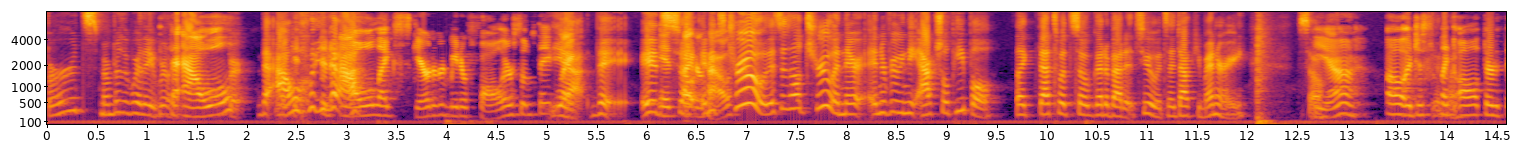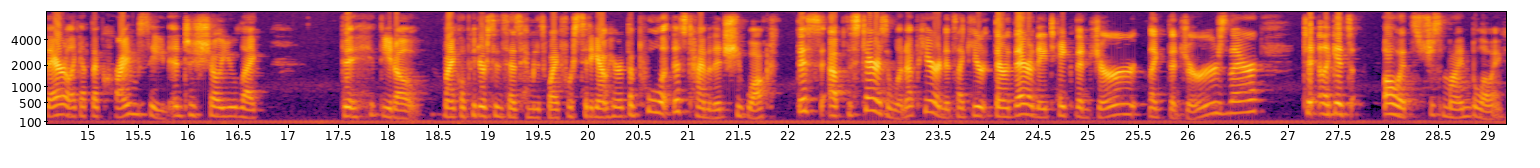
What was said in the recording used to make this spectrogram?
birds? Remember the, where they were the like, owl? Bir- the like owl an, yeah. owl like scared her and made her fall or something? Yeah like, the, it's so and it's true. This is all true and they're interviewing the actual people. Like that's what's so good about it too. It's a documentary so. Yeah. Oh and just like one. all they're there like at the crime scene and to show you like the you know Michael Peterson says him and his wife were sitting out here at the pool at this time, and then she walked this up the stairs and went up here, and it's like you're they're there. They take the juror like the jurors there to like it's oh it's just mind blowing.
